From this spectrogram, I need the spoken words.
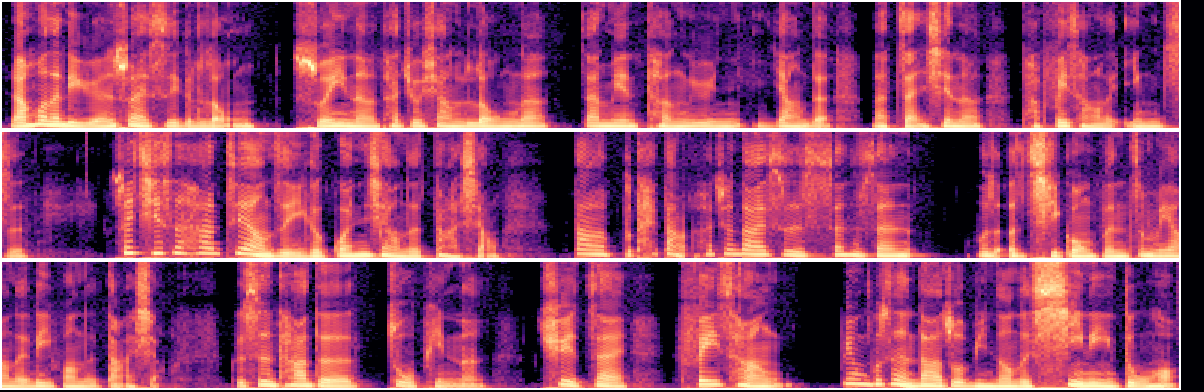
然后呢，李元帅是一个龙，所以呢，它就像龙呢在那边腾云一样的，那展现呢它非常的英姿。所以其实它这样子一个观象的大小大不太大，它就大概是三十三或者二十七公分这么样的立方的大小。可是他的作品呢，却在非常并不是很大的作品中的细腻度哈，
